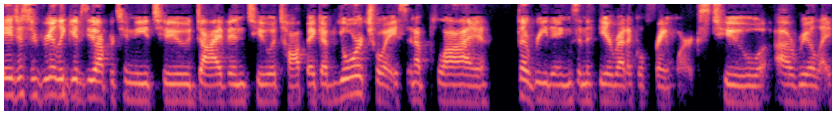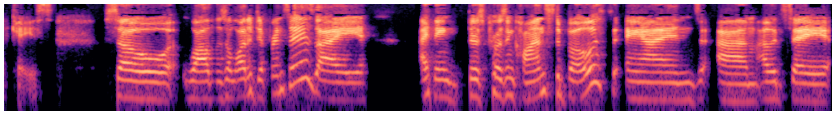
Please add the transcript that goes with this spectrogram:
it just really gives you the opportunity to dive into a topic of your choice and apply the readings and the theoretical frameworks to a real life case. So while there's a lot of differences, I I think there's pros and cons to both, and um, I would say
